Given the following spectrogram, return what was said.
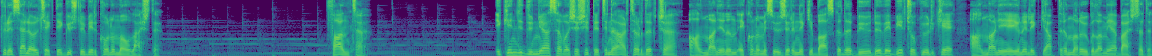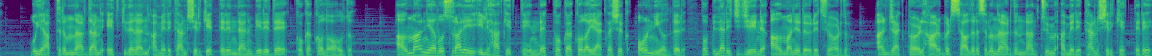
küresel ölçekte güçlü bir konuma ulaştı. Fanta İkinci Dünya Savaşı şiddetini artırdıkça Almanya'nın ekonomisi üzerindeki baskı da büyüdü ve birçok ülke Almanya'ya yönelik yaptırımlar uygulamaya başladı. Bu yaptırımlardan etkilenen Amerikan şirketlerinden biri de Coca-Cola oldu. Almanya Avustralya'yı ilhak ettiğinde Coca-Cola yaklaşık 10 yıldır popüler içeceğini Almanya'da üretiyordu. Ancak Pearl Harbor saldırısının ardından tüm Amerikan şirketleri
